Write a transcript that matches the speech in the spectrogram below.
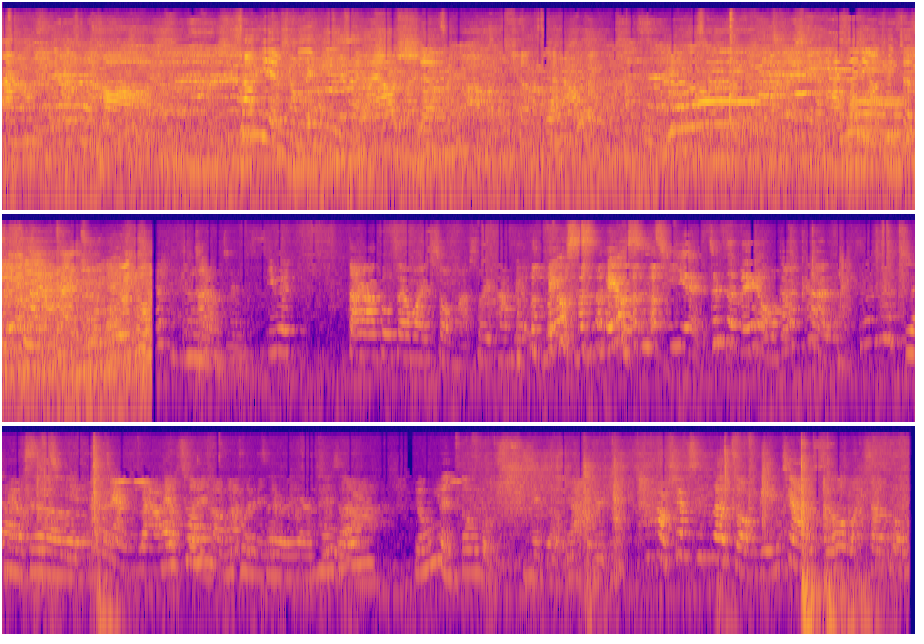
为什么双眼皮比以前还要深还是你有去整形因为大家都在外送啊所以他没有没有没有司机耶真的没有我刚刚看真的假的还有中国会这样子啊永远都有那个他好像是那种廉价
